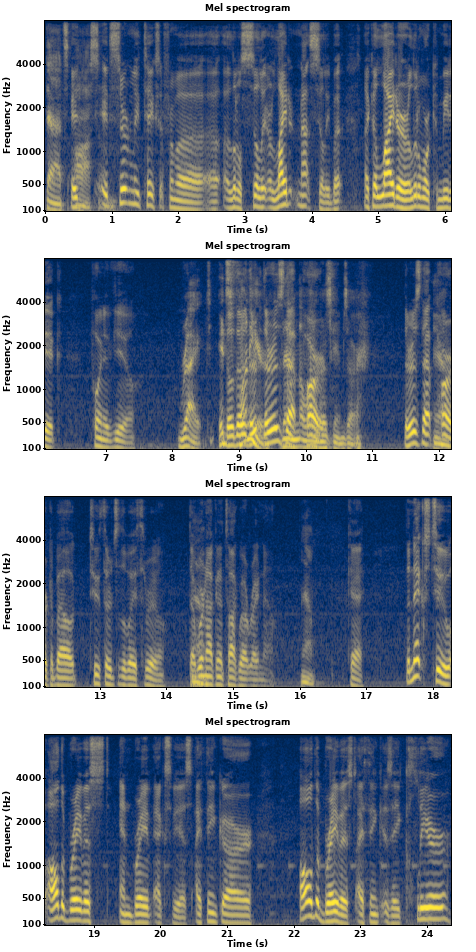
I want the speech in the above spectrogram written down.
That's it, awesome. It certainly takes it from a, a, a, little silly or lighter, not silly, but like a lighter, a little more comedic point of view. Right. It's Though funnier there, there is that part, a lot of those games are. There is that yeah. part about two thirds of the way through that we're not going to talk about right now. No. Okay. The next two, All the Bravest and Brave Exvius, I think are All the Bravest, I think, is a clear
